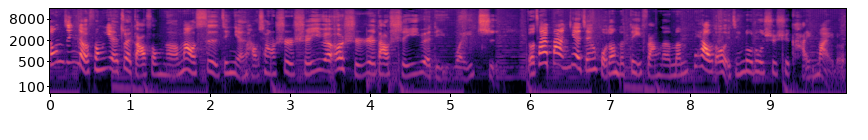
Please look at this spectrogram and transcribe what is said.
东京的枫叶最高峰呢，貌似今年好像是十一月二十日到十一月底为止。有在办夜间活动的地方呢，门票都已经陆陆续续开卖了。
